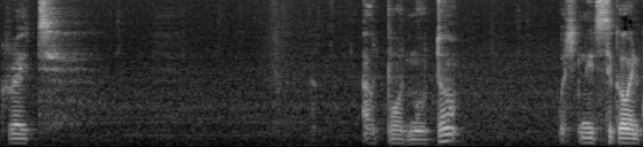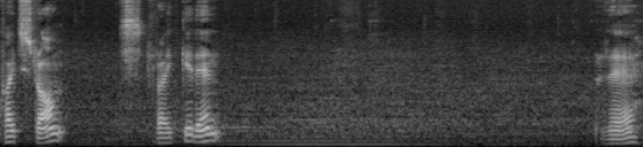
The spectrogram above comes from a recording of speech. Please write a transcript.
great outboard motor which needs to go in quite strong. Strike it in. There.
